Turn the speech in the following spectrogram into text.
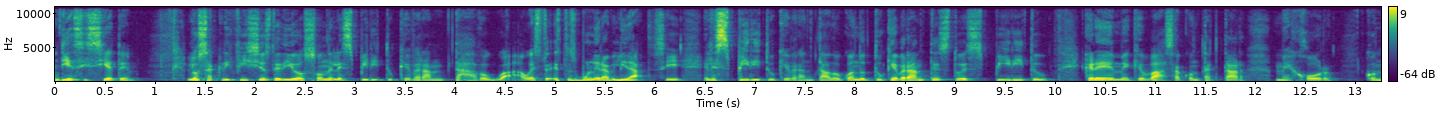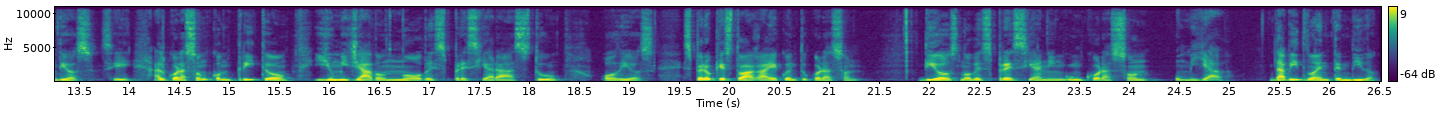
17. Los sacrificios de Dios son el espíritu quebrantado. Wow, esto, esto es vulnerabilidad, ¿sí? El espíritu quebrantado. Cuando tú quebrantes tu espíritu, créeme que vas a contactar mejor con Dios, ¿sí? Al corazón contrito y humillado no despreciarás tú, oh Dios. Espero que esto haga eco en tu corazón. Dios no desprecia ningún corazón humillado. David lo ha entendido.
